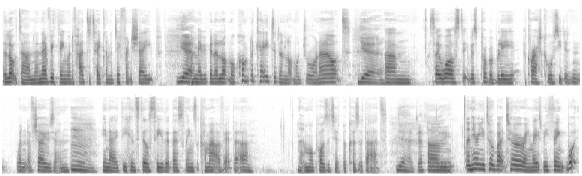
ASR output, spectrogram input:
the lockdown, then everything would have had to take on a different shape. Yeah. And maybe been a lot more complicated and a lot more drawn out. Yeah. Um, so whilst it was probably a crash course you didn't wouldn't have chosen, Mm. you know, you can still see that there's things that come out of it that are that are more positive because of that. yeah, definitely. Um, and hearing you talk about touring makes me think: what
